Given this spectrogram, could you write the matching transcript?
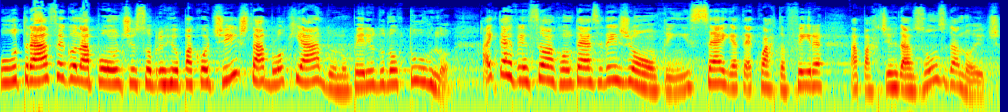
O tráfego na ponte sobre o rio Pacoti está bloqueado no período noturno. A intervenção acontece desde ontem e segue até quarta-feira, a partir das 11 da noite.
